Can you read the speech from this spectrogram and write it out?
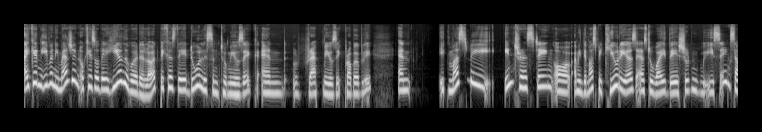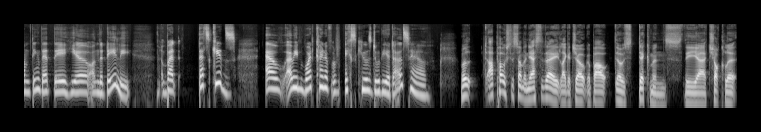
I can even imagine, okay, so they hear the word a lot because they do listen to music and rap music probably. And it must be interesting or I mean they must be curious as to why they shouldn't be saying something that they hear on the daily. But that's kids uh, I mean, what kind of excuse do the adults have? Well, I posted something yesterday, like a joke about those Dickmann's, the uh, chocolate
